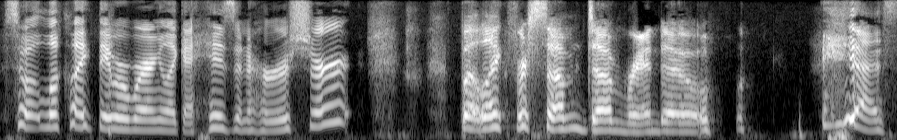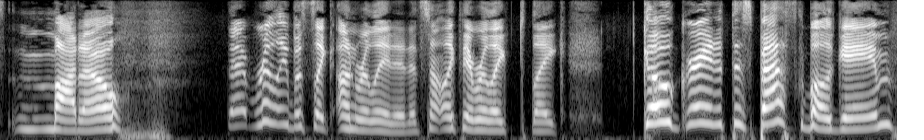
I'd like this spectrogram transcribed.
So it looked like they were wearing like a his and hers shirt. But like for some dumb rando. yes, motto. That really was like unrelated. It's not like they were like like go great at this basketball game.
